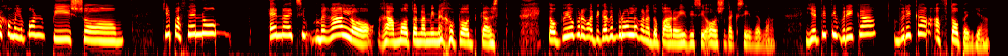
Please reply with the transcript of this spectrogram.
Έρχομαι λοιπόν πίσω και παθαίνω ένα έτσι μεγάλο γαμό το να μην έχω podcast. Το οποίο πραγματικά δεν πρόλαβα να το πάρω είδηση όσο ταξίδευα. Γιατί τι βρήκα, βρήκα αυτό παιδιά.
